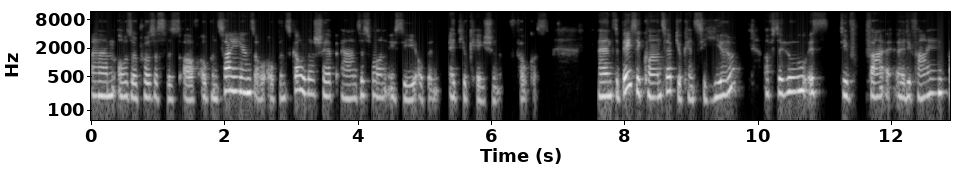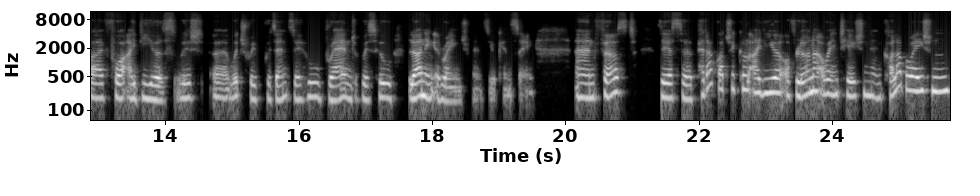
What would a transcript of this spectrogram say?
um, also processes of open science or open scholarship, and this one is the open education focus. And the basic concept you can see here of the WHO is defi uh, defined by four ideas, which, uh, which represent the WHO brand with WHO learning arrangements, you can say. And first, There's a pedagogical idea of learner orientation and collaboration,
